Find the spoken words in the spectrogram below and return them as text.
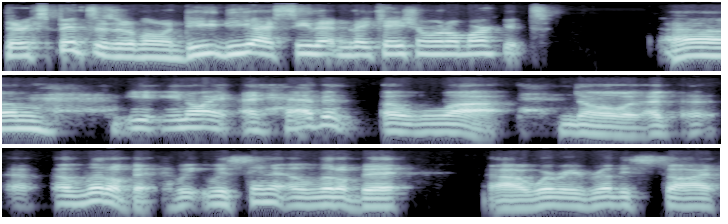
their expenses are low. And do you, do you guys see that in vacation rental markets? Um, you, you know, I, I haven't a lot. No, a, a, a little bit. We, we've seen it a little bit. Uh, where we really saw it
